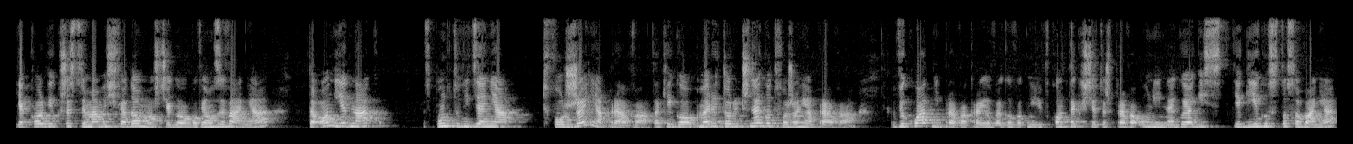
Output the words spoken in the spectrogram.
jakkolwiek wszyscy mamy świadomość jego obowiązywania, to on jednak z punktu widzenia tworzenia prawa, takiego merytorycznego tworzenia prawa, wykładni prawa krajowego w, kontekście też prawa unijnego, jak i, jak i jego stosowania,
